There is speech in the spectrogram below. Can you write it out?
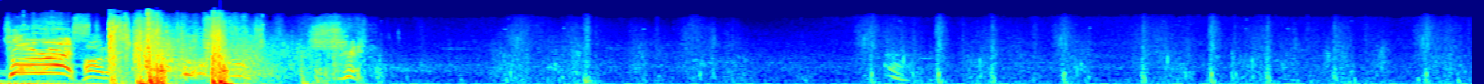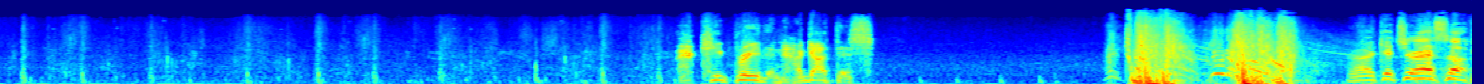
Torres! Hunter! Keep breathing. I got this. All right, get your ass up.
